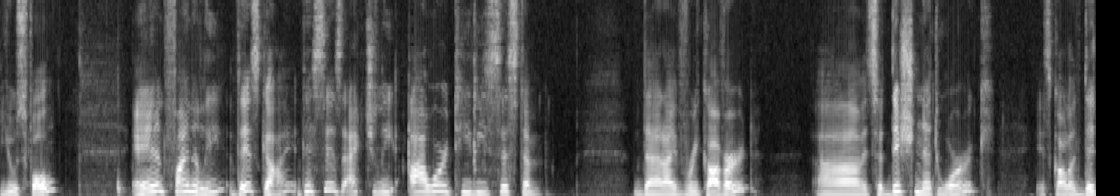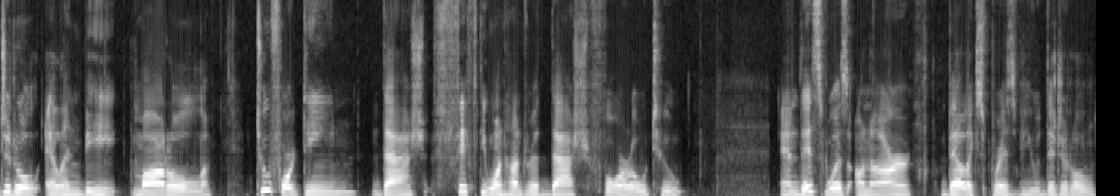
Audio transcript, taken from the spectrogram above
useful. And finally, this guy, this is actually our TV system that I've recovered. Uh, it's a dish network. It's called a digital LNB model 214-5100-402. And this was on our Bell ExpressVu digital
